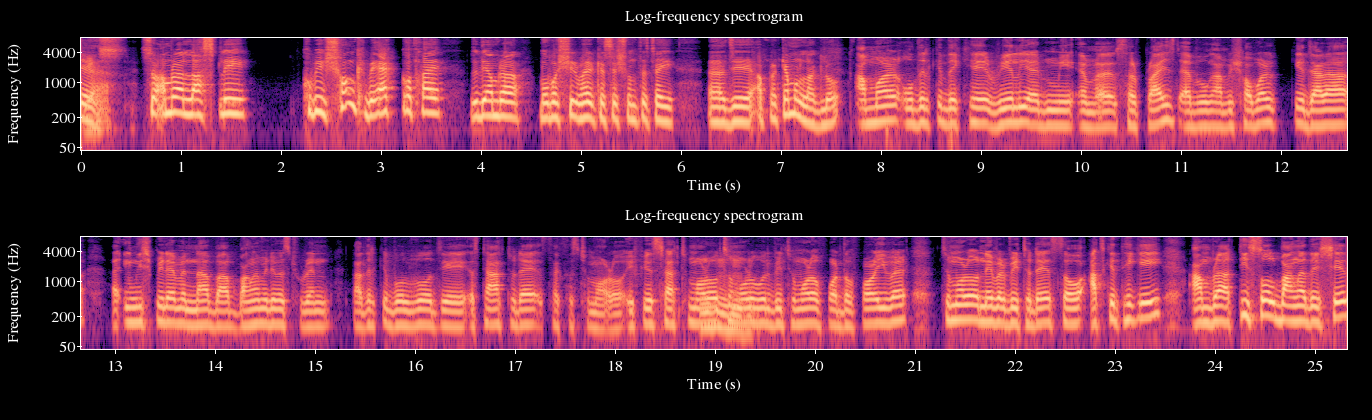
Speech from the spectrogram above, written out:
Yeah. So আমরা লাস্টলি খুবই সংক্ষেপে এক কথায় যদি আমরা মুবাশির ভাইয়ের কাছে শুনতে চাই যে আপনার কেমন লাগল আমার ওদেরকে দেখে রিয়েলি আমি সারপ্রাইজড এবং আমি সবারকে যারা ইংলিশ মিডিয়ামের না বা বাংলা মিডিয়ামের স্টুডেন্ট তাদেরকে বলব যে start today success tomorrow if you start tomorrow tomorrow will be tomorrow for the for ever tomorrow never be today so আজকে থেকেই আমরা টিসোল বাংলাদেশের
